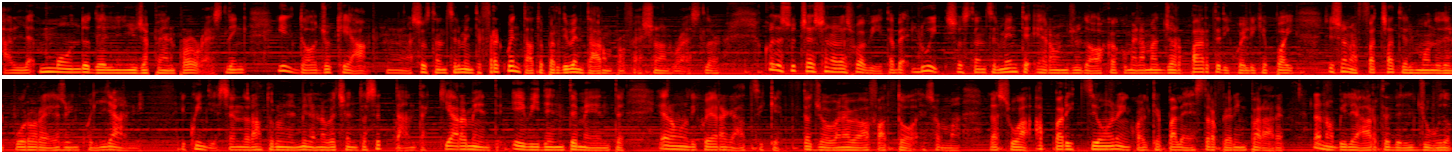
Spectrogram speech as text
al mondo del New Japan Pro Wrestling, il dojo che ha mm, sostanzialmente frequentato per diventare un professional wrestler. Cosa è successo nella sua vita? Beh, lui sostanzialmente era un judoka come la maggior parte di quelli che poi si sono affacciati al mondo del puro reso in quegli anni e quindi essendo nato lui nel 1970 chiaramente, evidentemente era uno di quei ragazzi che da giovane aveva fatto insomma la sua apparizione in qualche palestra per imparare la nobile arte del judo.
